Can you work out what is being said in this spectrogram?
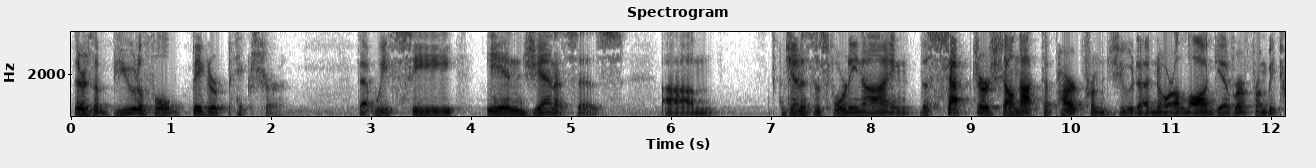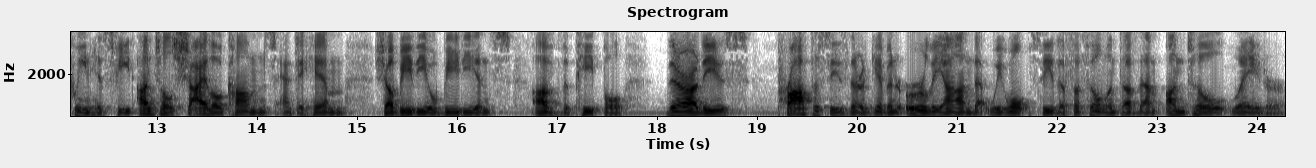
there's a beautiful bigger picture that we see in Genesis. Um, Genesis 49, the scepter shall not depart from Judah, nor a lawgiver from between his feet, until Shiloh comes, and to him shall be the obedience of the people. There are these prophecies that are given early on that we won't see the fulfillment of them until later.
